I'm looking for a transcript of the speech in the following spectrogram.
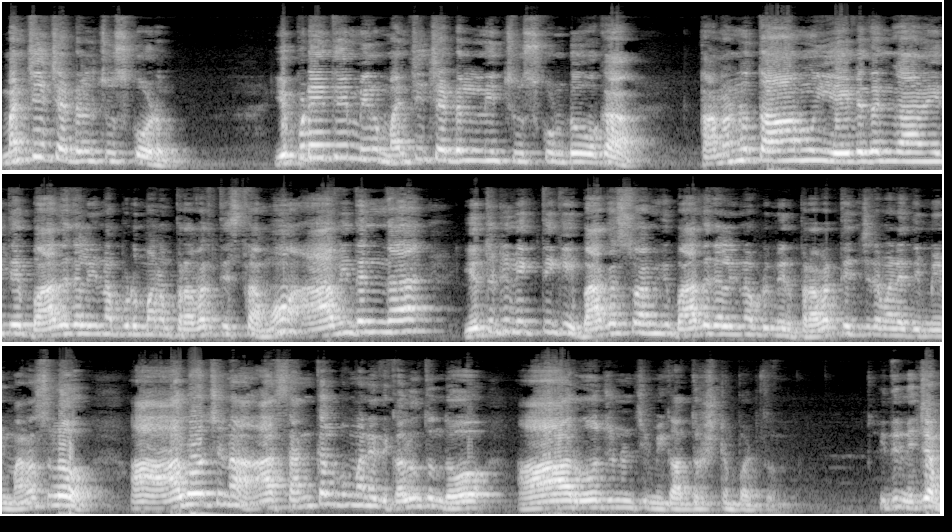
మంచి చెడ్డలు చూసుకోవడం. ఎప్పుడైతే మీరు మంచి చెడ్డల్ని చూసుకుంటూ ఒక తనను తాను ఏ విధంగానైతే బాధ కలిగినప్పుడు మనం ప్రవర్తిస్తామో ఆ విధంగా ఎదుటి వ్యక్తికి భాగస్వామికి బాధ కలిగినప్పుడు మీరు ప్రవర్తించడం అనేది మీ మనసులో ఆ ఆలోచన ఆ సంకల్పం అనేది కలుగుతుందో ఆ రోజు నుంచి మీకు అదృష్టం పడుతుంది. ఇది నిజం.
